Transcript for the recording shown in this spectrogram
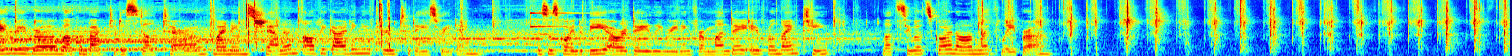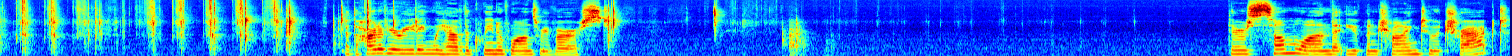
Hey Libra, welcome back to Distilled Tarot. My name's Shannon. I'll be guiding you through today's reading. This is going to be our daily reading for Monday, April 19th. Let's see what's going on with Libra. At the heart of your reading, we have the Queen of Wands reversed. There's someone that you've been trying to attract,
